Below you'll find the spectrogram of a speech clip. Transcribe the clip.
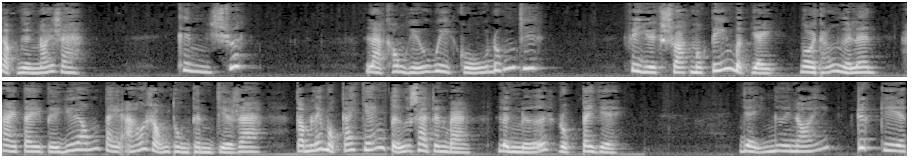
ngập ngừng nói ra. Kinh suất? Là không hiểu quy củ đúng chứ. Phi Duyệt soạt một tiếng bật dậy, ngồi thẳng người lên, hai tay từ dưới ống tay áo rộng thùng thình chìa ra, cầm lấy một cái chén tử ra trên bàn, lần nữa rụt tay về. Vậy ngươi nói, trước kia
